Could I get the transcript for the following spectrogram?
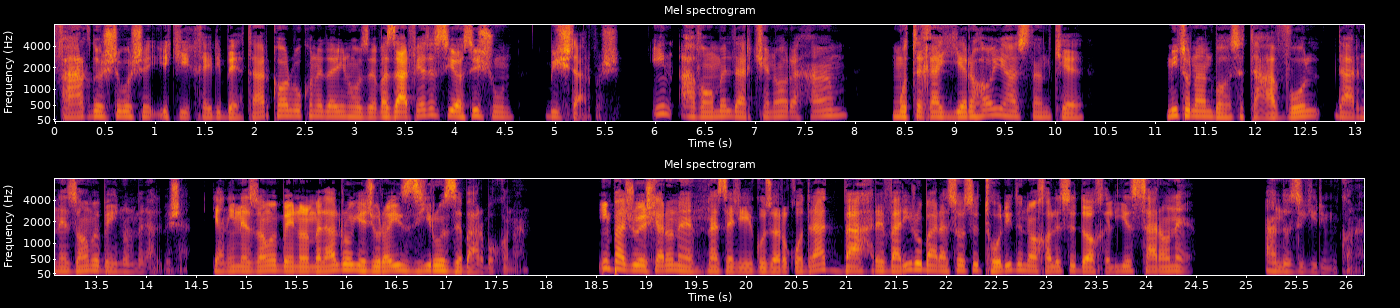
فرق داشته باشه. یکی خیلی بهتر کار بکنه در این حوزه و ظرفیت سیاسیشون بیشتر باشه. این عوامل در کنار هم متغیرهایی هستند که می‌تونن باعث تحول در نظام بین الملل بشن. یعنی نظام بین الملل رو یه جورایی زیر و زبر بکنن. این پژوهشگران نظریه گذار قدرت بهرهوری رو بر اساس تولید ناخالص داخلی سرانه اندازه گیری می‌کنن.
